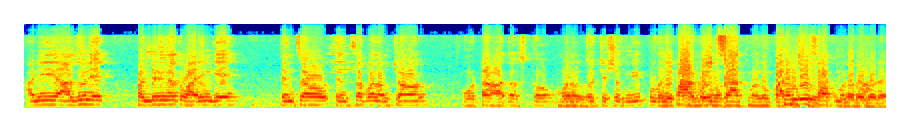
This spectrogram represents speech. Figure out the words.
आणि अजून एक पंढरीनाथ वारिंगे त्यांचा त्यांचा पण आमच्यावर मोठा हात असतो म्हणून. तो चषक मी पूर्ण म्हणजे पार खंबीर पडतो. साथ म्हणून खंबीर साथ म्हणून. बरोबर आहे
